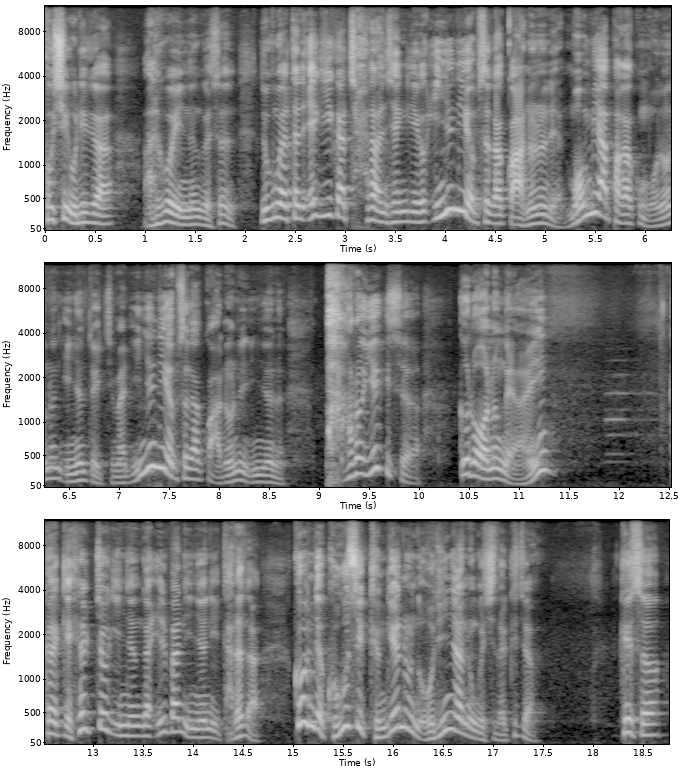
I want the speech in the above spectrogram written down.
혹시 우리가 알고 있는 것은 누구 말든 아기가 잘 안 생기고 인연이 없어 갖고 안 오는 애 몸이 아파 갖고 못 오는 인연도 있지만 인연이 없어 갖고 안 오는 인연은 바로 여기서 끌어오는 거야 그렇게 혈족 인연과 일반 인연이 다르다. 그런데 그것의 경계는 어디냐는 것이다. 그죠? 그래서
